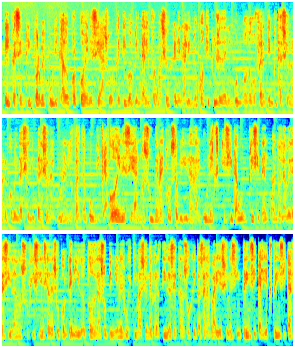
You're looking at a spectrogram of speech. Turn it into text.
El presente informe publicado por CONSA su objetivo brindar información general y no constituye de ningún modo oferta, invitación o recomendación de inversión alguna ni oferta pública. CONSA no asume responsabilidad alguna explícita o implícita en cuanto a la veracidad o suficiencia de su contenido. Todas las opiniones o estimaciones vertidas están sujetas a las variaciones intrínsecas y extrínsecas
